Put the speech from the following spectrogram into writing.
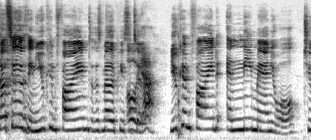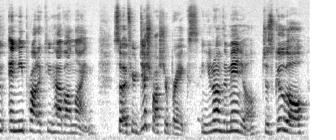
That's the other thing. You can find, this is other piece of Oh, tip. yeah. You can find any manual to any product you have online. So if your dishwasher breaks and you don't have the manual, just Google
